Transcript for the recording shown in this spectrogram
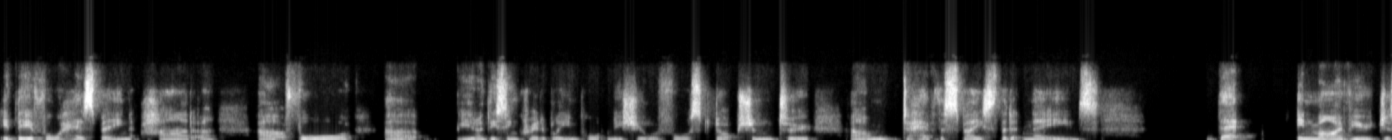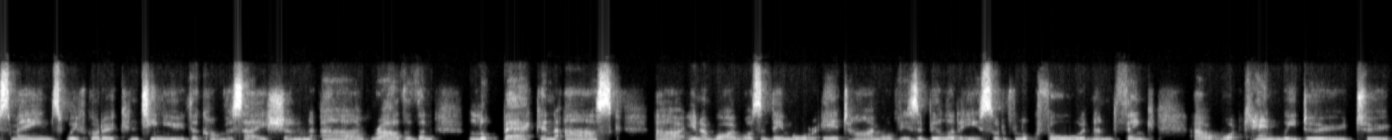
It therefore has been harder uh, for uh, you know this incredibly important issue of forced adoption to um, to have the space that it needs. That in my view just means we've got to continue the conversation uh, rather than look back and ask uh, you know why wasn't there more airtime or visibility? Sort of look forward and think uh, what can we do to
